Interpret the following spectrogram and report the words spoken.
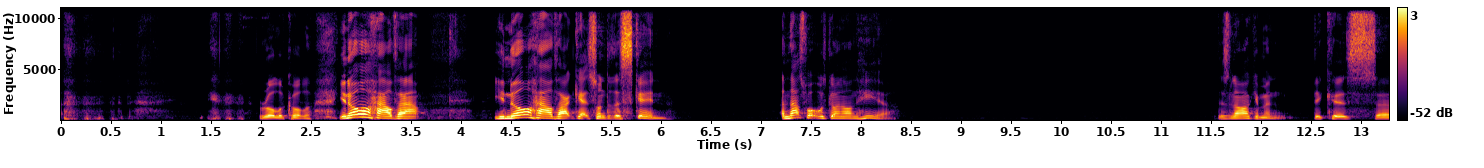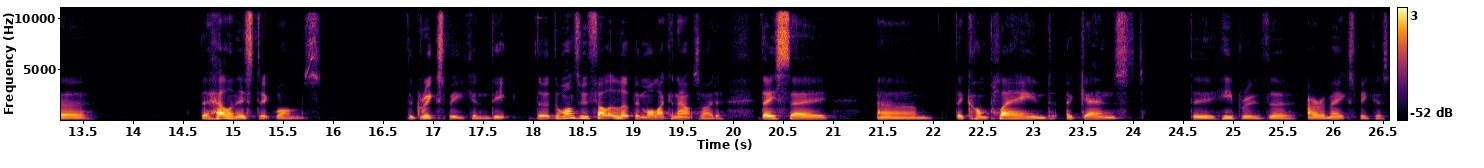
Rola Cola. You know how that you know how that gets under the skin. And that's what was going on here. There's an argument because uh, the Hellenistic ones, the Greek speaking, the, the, the, ones who felt a little bit more like an outsider, they say um, they complained against the Hebrew, the Aramaic speakers,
